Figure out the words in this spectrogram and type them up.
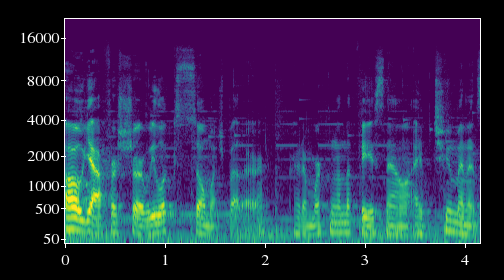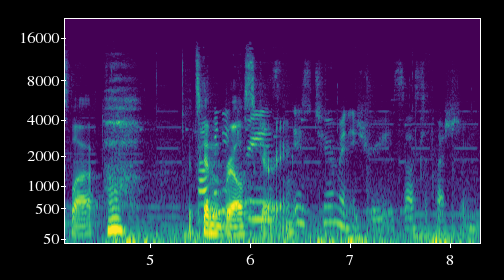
oh yeah, for sure. We look so much better. All right, I'm working on the face now. I have two minutes left. it's How getting real trees scary. is too many trees? That's the question.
